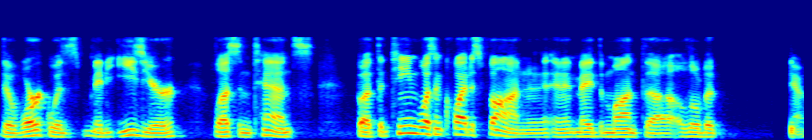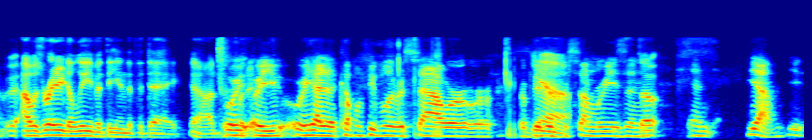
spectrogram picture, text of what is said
the work was maybe easier, less intense, but the team wasn't quite as fun, and, and it made the month uh, a little bit. You know, I was ready to leave at the end of the day. Uh, or, or you or you had a couple of people that were sour or or bitter yeah. for some reason. So, and yeah, you,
